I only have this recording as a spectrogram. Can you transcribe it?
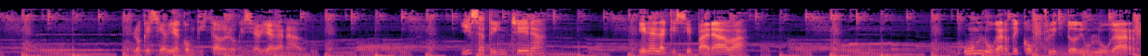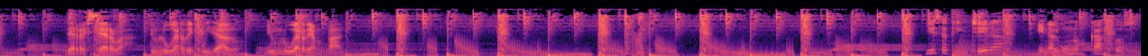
lo que se había conquistado, lo que se había ganado. Y esa trinchera era la que separaba un lugar de conflicto de un lugar de reserva, de un lugar de cuidado, de un lugar de amparo. Y esa trinchera, en algunos casos,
